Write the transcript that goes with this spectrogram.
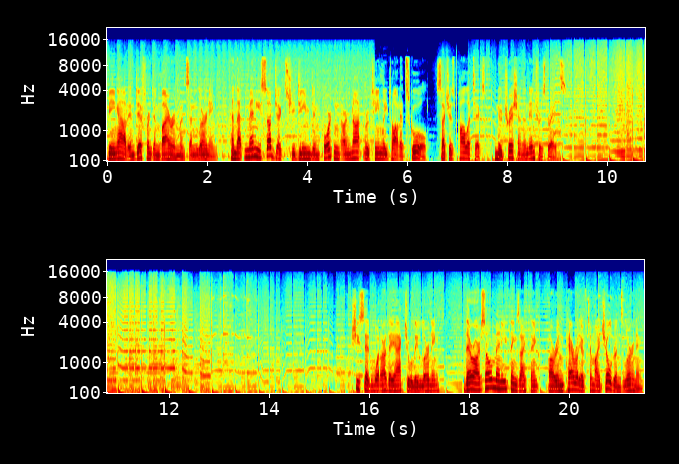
being out in different environments and learning, and that many subjects she deemed important are not routinely taught at school, such as politics, nutrition and interest rates. She said what are they actually learning? There are so many things I think are imperative to my children's learning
